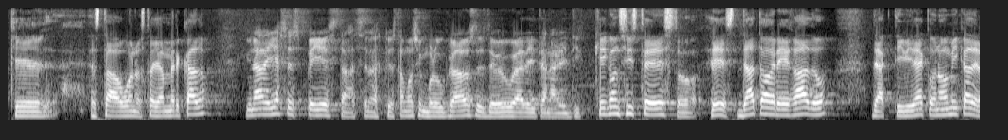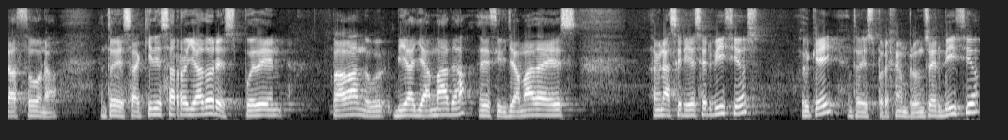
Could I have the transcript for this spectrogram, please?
que está, bueno, está ya en mercado y una de ellas es PayStats, en las que estamos involucrados desde Google Data Analytics. ¿Qué consiste esto? Es dato agregado de actividad económica de la zona. Entonces aquí desarrolladores pueden pagando vía llamada, es decir, llamada es una serie de servicios entonces, por ejemplo, un servicio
